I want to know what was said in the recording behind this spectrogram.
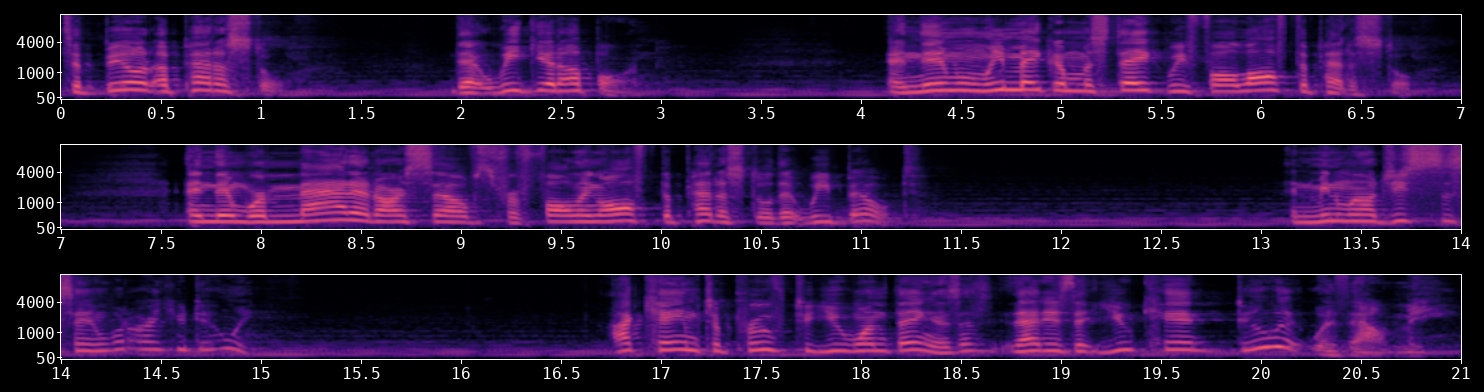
to build a pedestal that we get up on? And then when we make a mistake, we fall off the pedestal. And then we're mad at ourselves for falling off the pedestal that we built. And meanwhile, Jesus is saying, What are you doing? I came to prove to you one thing, and that is that you can't do it without me.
